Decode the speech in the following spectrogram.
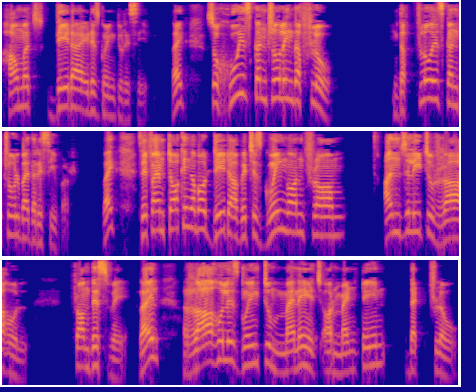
how much data it is going to receive right? So who is controlling the flow? The flow is controlled by the receiver, right? So if I'm talking about data which is going on from Anjali to Rahul from this way, right? Rahul is going to manage or maintain that flow.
